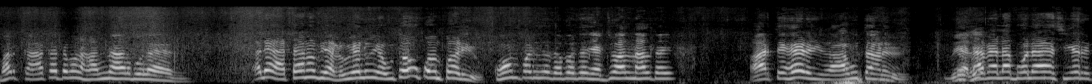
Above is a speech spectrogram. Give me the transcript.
મારા કાકા તમારે હાલના હાલ બોલાયા છે. અલે આતાનો વહેલું વહેલું એવું તો કોમ પડ્યું? કોમ પડ્યું તો જબરદસ્ત હેજો હાલના હાલ થાય. આર તે હેડ આવું તાણ. વહેલા વહેલા બોલાયા છીએ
